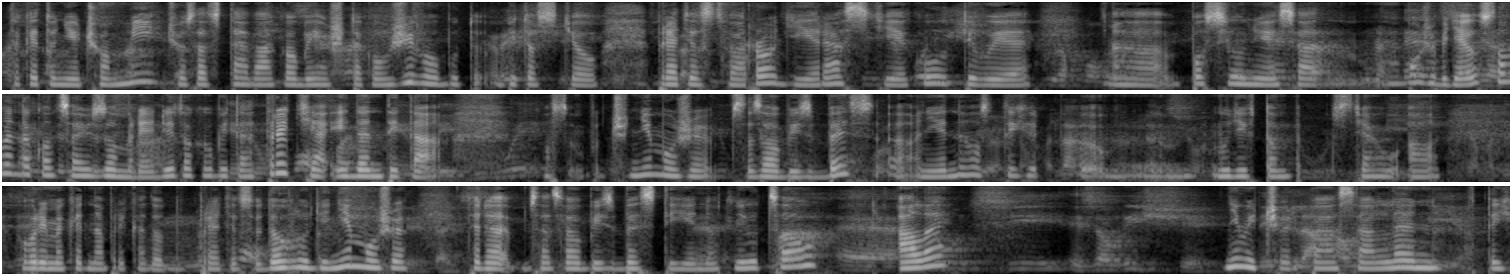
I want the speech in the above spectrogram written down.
Takéto niečo my, čo sa vstáva ako by až takou živou bytosťou. Priateľstva rodí, rastie, kultivuje, posilňuje sa, môže byť aj osloven, dokonca aj zomrieť. Je to ako by tá tretia identita čo nemôže sa zaobísť bez ani jedného z tých um, ľudí v tom vzťahu, ale hovoríme, keď napríklad o priateľstve do ľudí, nemôže teda sa zaobísť bez tých jednotlivcov, ale nevyčerpá sa len v tých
